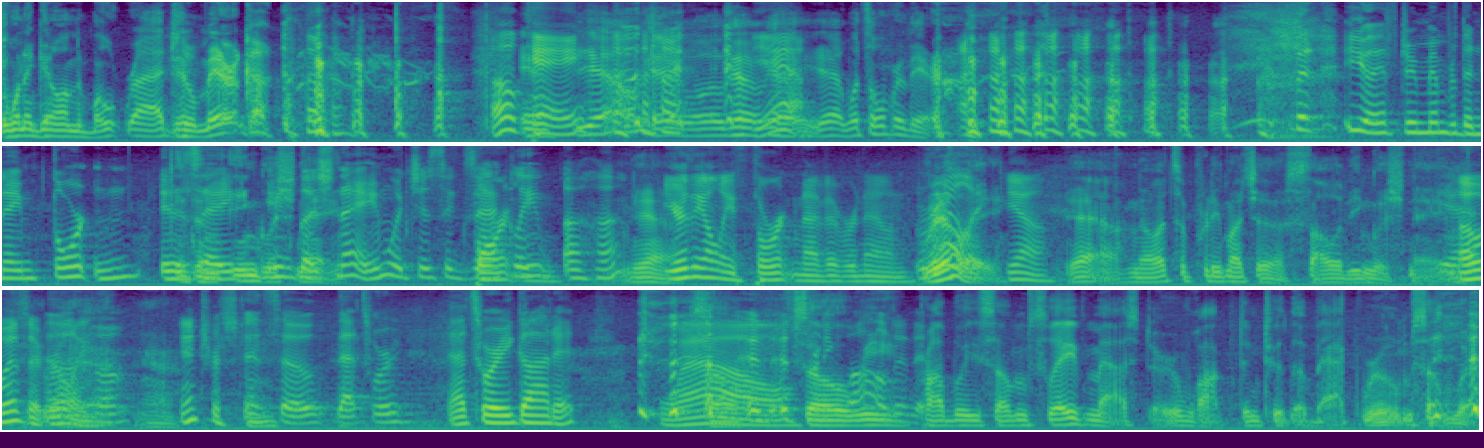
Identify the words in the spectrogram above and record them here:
you want to get on the boat ride to America?" And- okay. yeah. Okay. Well, okay, Yeah. yeah. Yeah. What's over there? But you have to remember the name Thornton is It's an a English name. name, which is exactly uh huh. yeah. You're the only Thornton I've ever known. Really? Yeah. Yeah. No, it's a pretty much a solid English name. Yeah. Oh, is it really? Uh-huh. Yeah. Interesting. And so that's where that's where he got it. wow. It's pretty so wild, we probably some slave master walked into the back room somewhere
